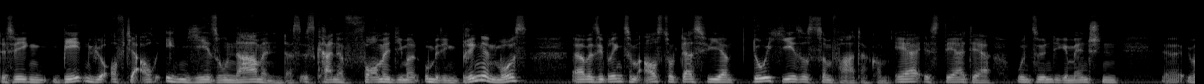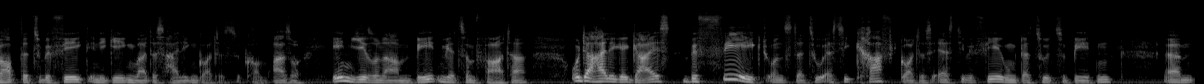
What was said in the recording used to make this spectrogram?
deswegen beten wir oft ja auch in Jesu Namen. Das ist keine Formel, die man unbedingt bringen muss, aber sie bringt zum Ausdruck, dass wir durch Jesus zum Vater kommen. Er ist der, der uns sündige Menschen äh, überhaupt dazu befähigt, in die Gegenwart des Heiligen Gottes zu kommen. Also in Jesu Namen beten wir zum Vater und der Heilige Geist befähigt uns dazu. Er ist die Kraft Gottes, er ist die Befähigung dazu zu beten. Ähm,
